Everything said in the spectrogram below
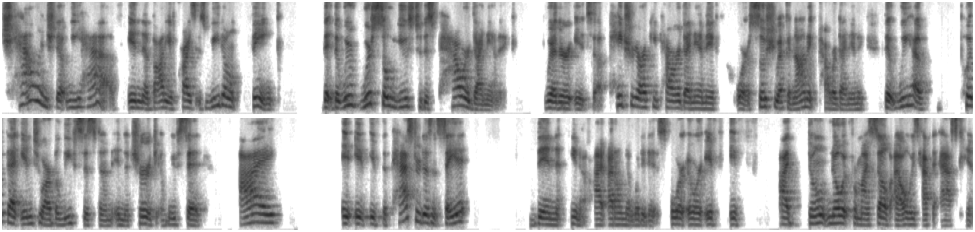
challenge that we have in the body of christ is we don't think that, that we're, we're so used to this power dynamic whether it's a patriarchy power dynamic or a socioeconomic power dynamic, that we have put that into our belief system in the church. And we've said, I, if, if the pastor doesn't say it, then, you know, I, I don't know what it is. Or, or if, if I don't know it for myself, I always have to ask him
